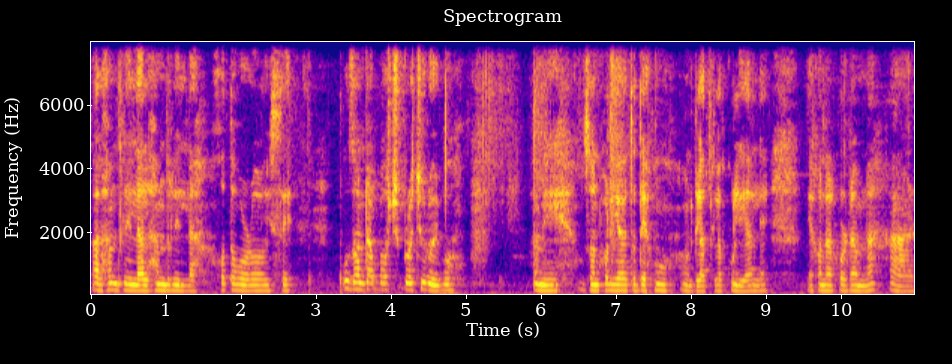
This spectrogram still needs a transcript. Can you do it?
আলহামদুলিল্লাহ আলহামদুলিল্লাহ কত বড় হয়েছে ওজনটা প্রচ- প্রচুর হইব। আমি ওজন করিয়া হয়তো দেখমু গ্লাভ গ্লাভ খুলিয়া আনলে। এখন আর করলাম না। আর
